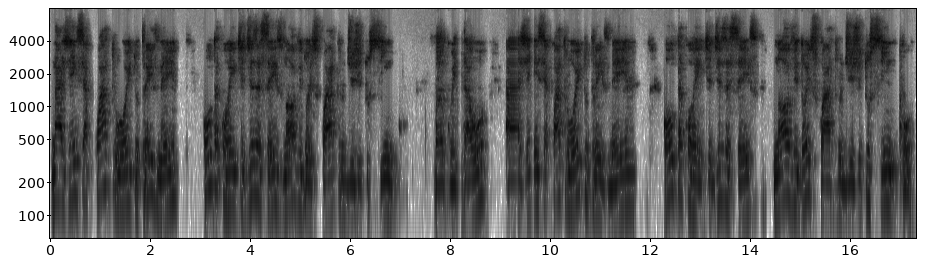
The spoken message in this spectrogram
na agência 4836, Conta corrente 16924, dígito 5. Banco Itaú, agência 4836, conta corrente 16924, dígito 5.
